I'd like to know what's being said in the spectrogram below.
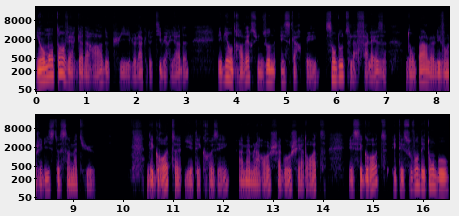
Et en montant vers Gadara, depuis le lac de Tibériade, eh bien on traverse une zone escarpée, sans doute la falaise dont parle l'évangéliste Saint Matthieu. Des grottes y étaient creusées, à même la roche, à gauche et à droite, et ces grottes étaient souvent des tombeaux,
